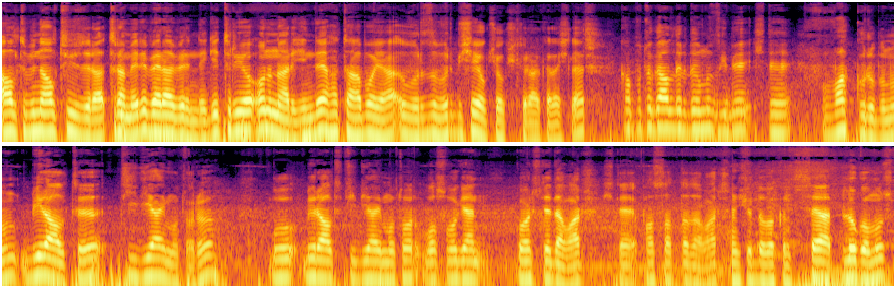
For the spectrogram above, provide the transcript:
6600 lira trameri beraberinde getiriyor. Onun haricinde hata boya ıvır zıvır bir şey yok çok şükür arkadaşlar. Kaputu kaldırdığımız gibi işte VAK grubunun 1.6 TDI motoru. Bu 1.6 TDI motor Volkswagen Golf'te de var. İşte Passat'ta da var. Şurada bakın Seat logomuz.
